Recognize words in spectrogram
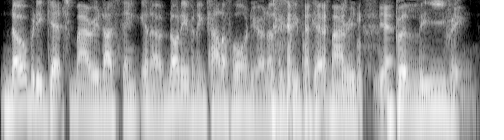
Nobody gets married, I think, you know, not even in California. I don't think people get married Yeah. believing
